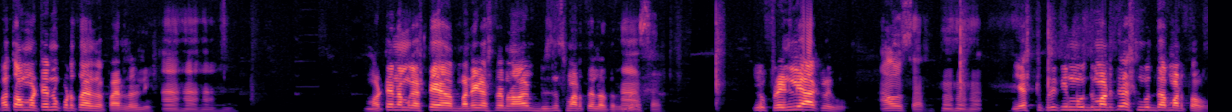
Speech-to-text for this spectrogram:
ಮತ್ತೆ ಅವ್ ಮೊಟ್ಟೆನು ಕೊಡ್ತಾ ಇದಾವೆ ಪಾರ್ಲರ್ಲಿ. ಮೊಟ್ಟೆ ನಮ್ಗೆ ಅಷ್ಟೇ ಮನೆಗೆ ಅಷ್ಟೇ ನಾವೇ ಬಿಸ್ನೆಸ್ ಮಾಡ್ತಾ ಇಲ್ಲ ಹಾ ಸರ್. ಇವು ಫ್ರೆಂಡ್ಲಿ ಆಕ್ಳು ಇವು ಹೌದು ಸರ್. ಎಷ್ಟು ಪ್ರೀತಿ ಮುದ್ದು ಮಾಡ್ತೀರ ಅಷ್ಟು ಮುದ್ದ ಮಾಡ್ತಾವು.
